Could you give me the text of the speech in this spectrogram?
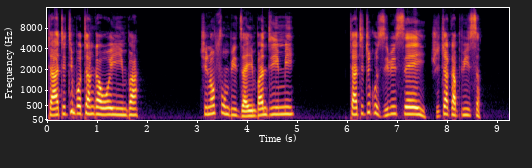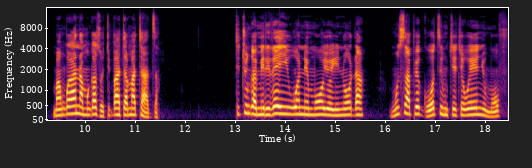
Tate timbotangawo imba. Chinopfumbidza imba ndimi. Tati tikuzivisei zvichakapisa. Mangwana mungazotibata matadza. Titungamirireiwo nemwoyo inoda. Musape gotsi mucheche wenyu mhofu.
